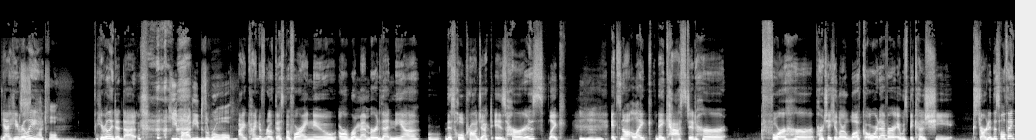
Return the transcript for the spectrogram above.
Yeah, he really impactful. He really did that. He bodied the role. I kind of wrote this before I knew or remembered that Nia, this whole project is hers. Like, mm-hmm. it's not like they casted her for her particular look or whatever. It was because she started this whole thing.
